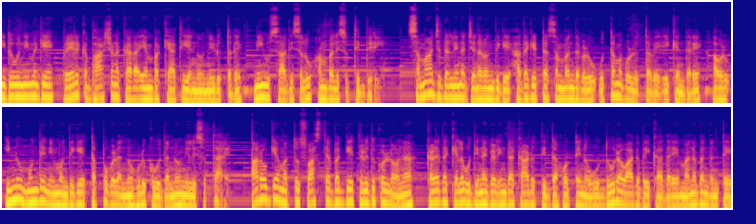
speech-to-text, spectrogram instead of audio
ಇದು ನಿಮಗೆ ಪ್ರೇರಕ ಭಾಷಣಕಾರ ಎಂಬ ಖ್ಯಾತಿಯನ್ನು ನೀಡುತ್ತದೆ. ನೀವು ಸಾಧಿಸಲು ಹಂಬಲಿಸುತ್ತಿದ್ದೀರಿ. ಸಮಾಜದಲ್ಲಿನ ಜನರೊಂದಿಗೆ ಹದಗೆಟ್ಟ ಸಂಬಂಧಗಳು ಉತ್ತಮಗೊಳ್ಳುತ್ತವೆ, ಏಕೆಂದರೆ ಅವರು ಇನ್ನೂ ಮುಂದೆ ನಿಮ್ಮೊಂದಿಗೆ ತಪ್ಪುಗಳನ್ನು ಹುಡುಕುವುದನ್ನು ನಿಲ್ಲಿಸುತ್ತಾರೆ. ಆರೋಗ್ಯ ಮತ್ತು ಸ್ವಾಸ್ಥ್ಯ ಬಗ್ಗೆ ತಿಳಿದುಕೊಳ್ಳೋಣ. ಕಳೆದ ಕೆಲವು ದಿನಗಳಿಂದ ಕಾಡುತ್ತಿದ್ದ ಹೊಟ್ಟೆ ನೋವು ದೂರವಾಗಬೇಕಾದರೆ ಮನಬಂದಂತೆ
